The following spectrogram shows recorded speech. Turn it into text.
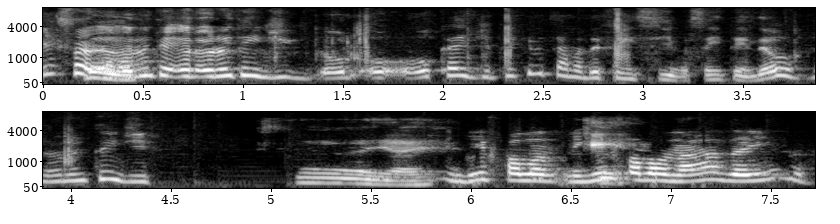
Isso, eu, não entendi, eu não entendi. O, o, Kaique, por que ele tá na defensiva? Você entendeu? Eu não entendi. Ai, ai. Ninguém falou, ninguém falou nada ainda.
